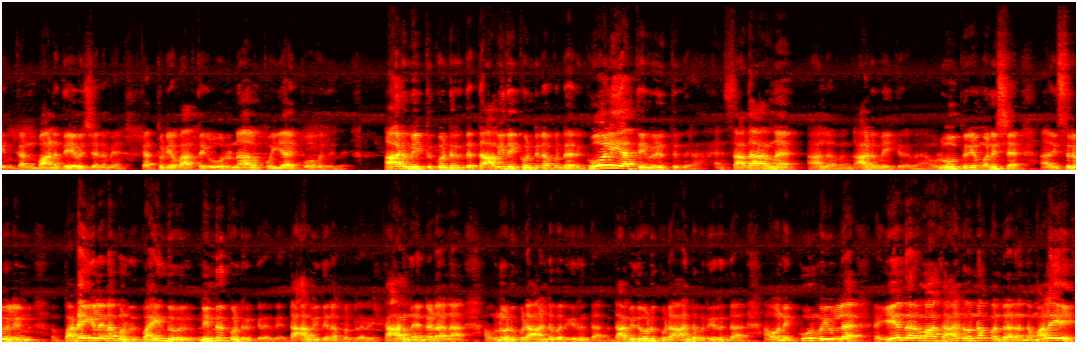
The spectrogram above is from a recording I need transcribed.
என் கண்பான தேவ ஜனமே கத்துடைய வார்த்தைகள் ஒரு நாளும் பொய்யாய் போவதில்லை. ஆடு மேய்த்து கொண்டிருந்த தாவிதை கொண்டு என்ன பண்றாரு? கோலியாத்தை வீழ்த்துகிறார். சாதாரண ஆள் அவன் ஆடு மேய்க்கிறவன். அவ்வளோ பெரிய மனுஷன். அஹ் படைகள் என்ன பண்றது? பயந்து நின்று கொண்டிருக்கிறது. தாவிது என்ன பண்றாரு? காரணம் என்னடானா? அவனோடு கூட ஆண்டவர் இருந்தார். தாவிதோடு கூட ஆண்டவர் இருந்தார். அவனை கூர்மையுள்ள இயந்திரமாக ஆண்டவர் என்ன பண்றார்? அந்த மலையை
